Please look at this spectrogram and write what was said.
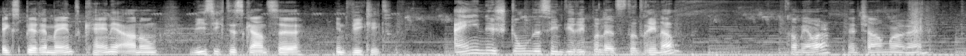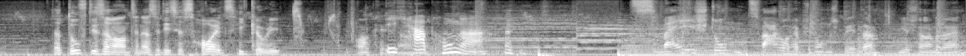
Experiment, keine Ahnung, wie sich das Ganze entwickelt. Eine Stunde sind die Ripperlets da drinnen. Komm her mal, jetzt schauen wir mal rein. Der Duft ist ein Wahnsinn, also dieses Holz, Hickory. Okay, ich habe Hunger. Zwei Stunden, zweieinhalb Stunden später, wir schauen rein.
